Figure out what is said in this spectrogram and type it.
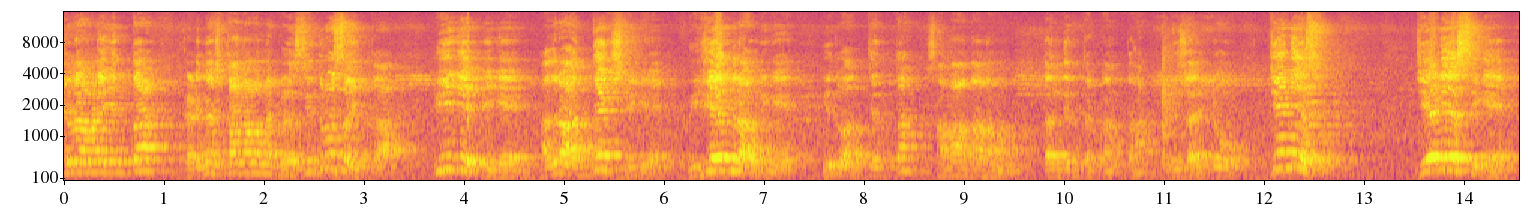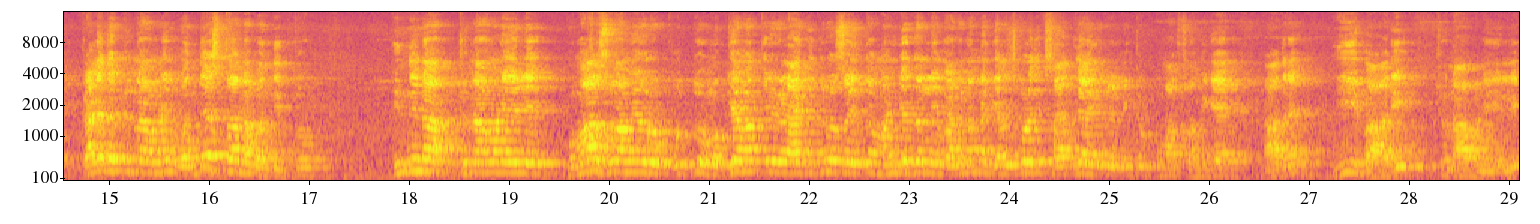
ಚುನಾವಣೆಗಿಂತ ಕಡಿಮೆ ಸ್ಥಾನವನ್ನು ಗಳಿಸಿದ್ರೂ ಸಹಿತ ಬಿ ಜೆ ಪಿಗೆ ಅದರ ಅಧ್ಯಕ್ಷರಿಗೆ, ವಿಜೇಂದ್ರ ಅವರಿಗೆ ಇದು ಅತ್ಯಂತ ಸಮಾಧಾನವನ್ನು ತಂದಿರತಕ್ಕಂತಹ result J D S J D ಎಸ್ಗೆ ಕಳೆದ ಚುನಾವಣೆಯಲ್ಲಿ ಒಂದೇ ಸ್ಥಾನ ಬಂದಿತ್ತು. ಹಿಂದಿನ ಚುನಾವಣೆಯಲ್ಲಿ ಕುಮಾರಸ್ವಾಮಿಯವರು ಖುದ್ದು ಮುಖ್ಯಮಂತ್ರಿಗಳಾಗಿದ್ದರೂ ಸಹಿತ ಮಂಡ್ಯದಲ್ಲಿ ಮಗನನ್ನು ಗೆಲ್ಲಿಸ್ಕೊಳ್ಳೋದಕ್ಕೆ ಸಾಧ್ಯ ಆಗಿರಲಿಲ್ಲ ನಿಖಿಲ್ ಕುಮಾರಸ್ವಾಮಿಗೆ. ಆದರೆ ಈ ಬಾರಿ ಚುನಾವಣೆಯಲ್ಲಿ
